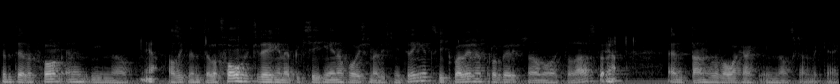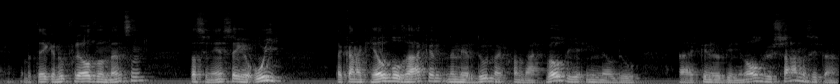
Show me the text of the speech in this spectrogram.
een telefoon en een e-mail. Ja. Als ik een telefoon gekregen heb, ik zie geen voicemail is niet dringend, zie ik wel in en probeer ik snel mogelijk te luisteren. Ja. En in het geval ga ik e-mails gaan bekijken. Dat betekent ook voor heel veel mensen dat ze ineens zeggen, oei, dan kan ik heel veel zaken niet meer doen dat ik vandaag wel via e-mail doe. Eh, kunnen we binnen een half uur samen zitten?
